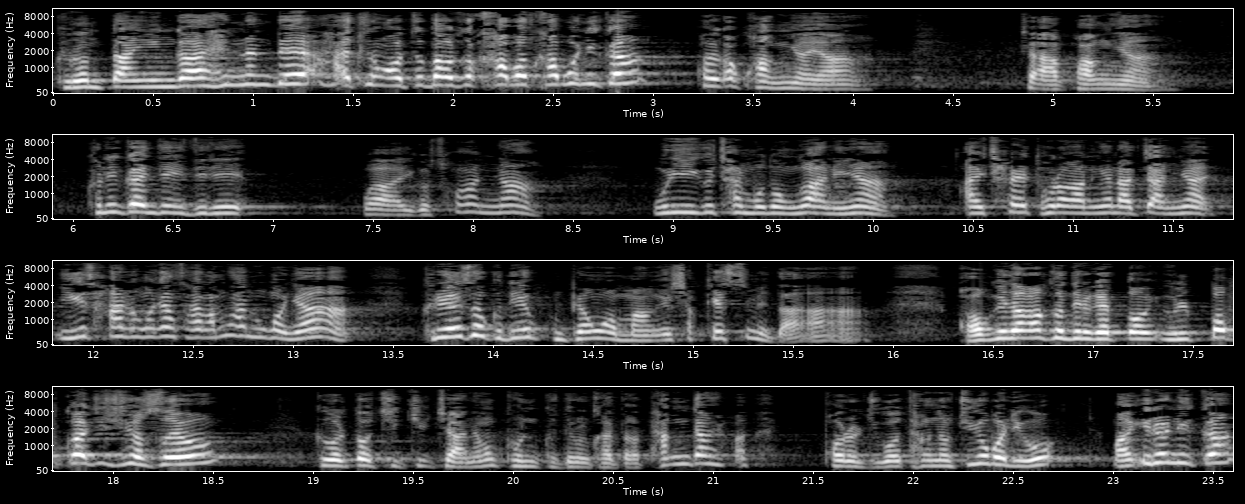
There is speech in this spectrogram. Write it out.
그런 땅인가 했는데 하여튼 어쩌다 어쩌다 가보, 가보니까 거기가 광야야. 자 광야. 그러니까 이제 이들이 와 이거 속았냐? 우리 이거 잘못 온 거 아니냐? 아니 차라리 돌아가는 게 낫지 않냐? 이게 사는 거냐 사람 사는 거냐? 그래서 그들이 불평 원망하기 시작했습니다. 거기다가 그들에게 또 율법까지 주셨어요. 그걸 또 지키지 않으면 그건 그들을 갖다가 당장 벌을 주고 당장 죽여버리고 막 이러니까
